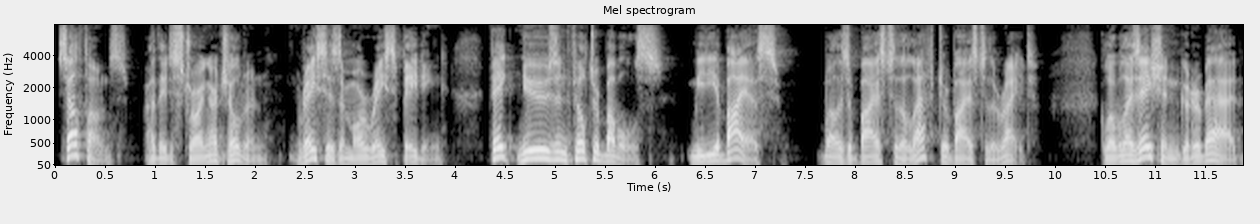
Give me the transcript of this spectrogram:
Cell phones, are they destroying our children? Racism or race baiting? Fake news and filter bubbles? Media bias? Well, is it bias to the left or bias to the right? Globalization, good or bad?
